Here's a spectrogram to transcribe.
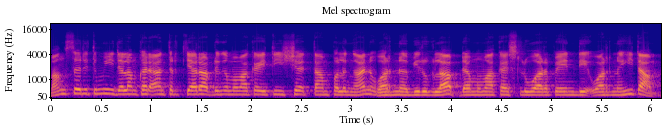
Mangsa ditemui dalam keadaan tertiarap dengan memakai t-shirt tanpa lengan warna biru gelap dan memakai seluar pendek warna hitam.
